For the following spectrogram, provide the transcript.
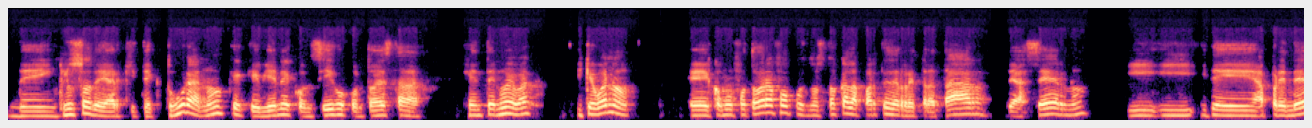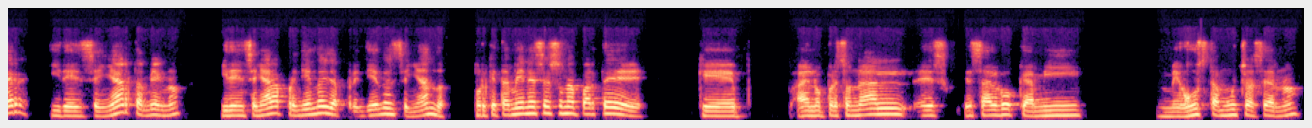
de, incluso de arquitectura, ¿no? Que, que viene consigo con toda esta gente nueva. Y que bueno, eh, como fotógrafo, pues nos toca la parte de retratar, de hacer, ¿no? Y, y, de aprender y de enseñar también, ¿no? Y de enseñar aprendiendo y de aprendiendo enseñando. Porque también eso es una parte que en lo personal es, es algo que a mí me gusta mucho hacer, ¿no?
